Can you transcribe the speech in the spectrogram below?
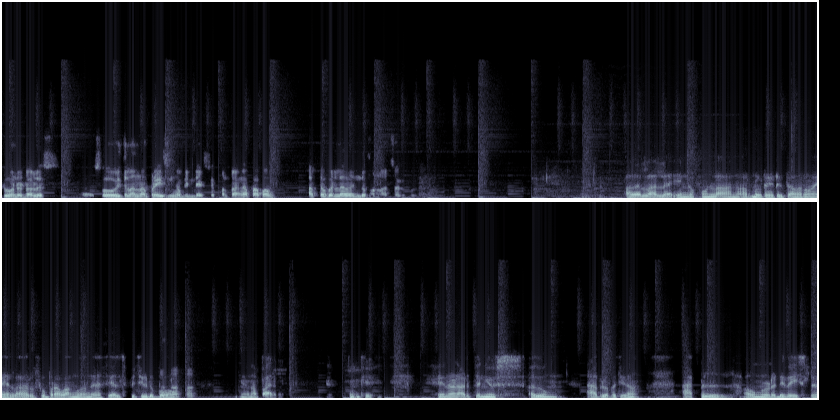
two hundred dollars so இதெல்லாம் தான் ப்ரைஸிங் அப்படின்னு எக்ஸ்பெக்ட் பண்ணுறாங்க பாப்போம் அக்டோபரில் இந்த ஃபோன் லான்ச் ஆக போகுது. அதெல்லாம் இல்லை. எங்க ஃபோன்லாம் நார்மல் ரேட்டுக்கு தான் வரும். எல்லாரும் சூப்பரா வாங்குவாங்க. சேல்ஸ் பிச்சுக்கிட்டு போவோம். நான் பாருங்க. ஓகே என்னோட அடுத்த நியூஸ் அதுவும் ஆப்பிளை பற்றி தான் ஆப்பிள் அவங்களோட டிவைஸில்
